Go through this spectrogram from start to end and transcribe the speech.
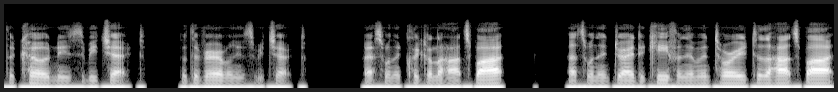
the code needs to be checked, that the variable needs to be checked. That's when they click on the hotspot, that's when they drag the key from the inventory to the hotspot,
